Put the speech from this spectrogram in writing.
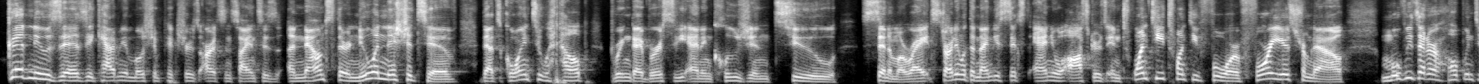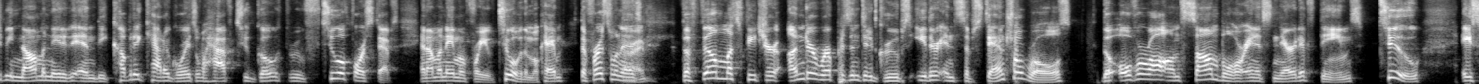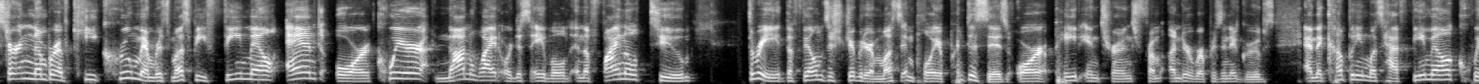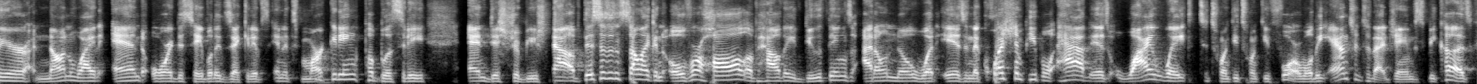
Good news is the Academy of Motion Pictures Arts and Sciences announced their new initiative that's going to help bring diversity and inclusion to cinema, right? Starting with the 96th annual Oscars in 2024, four years from now, movies that are hoping to be nominated in the coveted categories will have to go through two or four steps. And I'm going to name them for you, two of them, okay? The first one is right. the film must feature underrepresented groups either in substantial roles, the overall ensemble, or in its narrative themes. Two, a certain number of key crew members must be female and or queer, non-white or disabled. And the final two Three, the film's distributor must employ apprentices or paid interns from underrepresented groups, and the company must have female, queer, non-white, and or disabled executives in its marketing, publicity, and distribution. Now, if this doesn't sound like an overhaul of how they do things, I don't know what is. And the question people have is why wait to 2024? Well, the answer to that, James, is because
